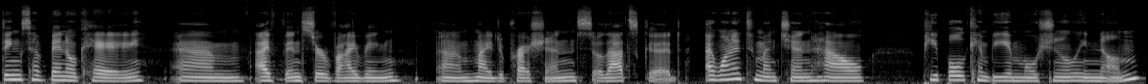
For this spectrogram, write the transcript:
things have been okay. Um, I've been surviving um, my depression, so that's good. I wanted to mention how people can be emotionally numb.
